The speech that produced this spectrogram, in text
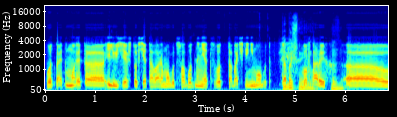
Вот, поэтому это иллюзия, что все товары могут свободно. Нет, вот табачные не могут. Табачные. Во-вторых, э,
